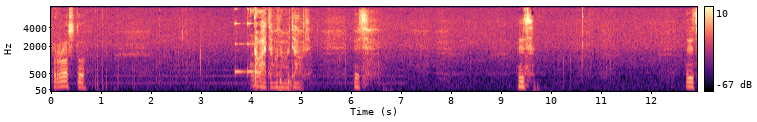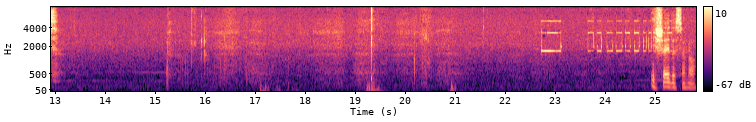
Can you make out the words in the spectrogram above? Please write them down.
Просто давайте будемо витягувати. Дивіться. Дивіться. Дивіться. І ще йде сигнал.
